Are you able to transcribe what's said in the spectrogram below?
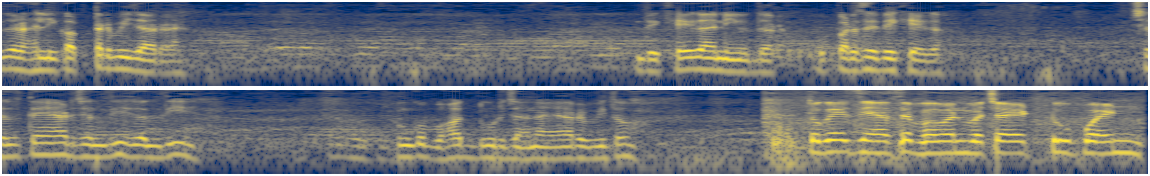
उधर हेलीकॉप्टर भी जा रहा है। दिखेगा नहीं उधर, ऊपर से दिखेगा। चलते हैं यार जल्दी जल्दी। हमको बहुत दूर जाना है यार अभी तो। तो गए यहाँ से भवन बचा है two point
